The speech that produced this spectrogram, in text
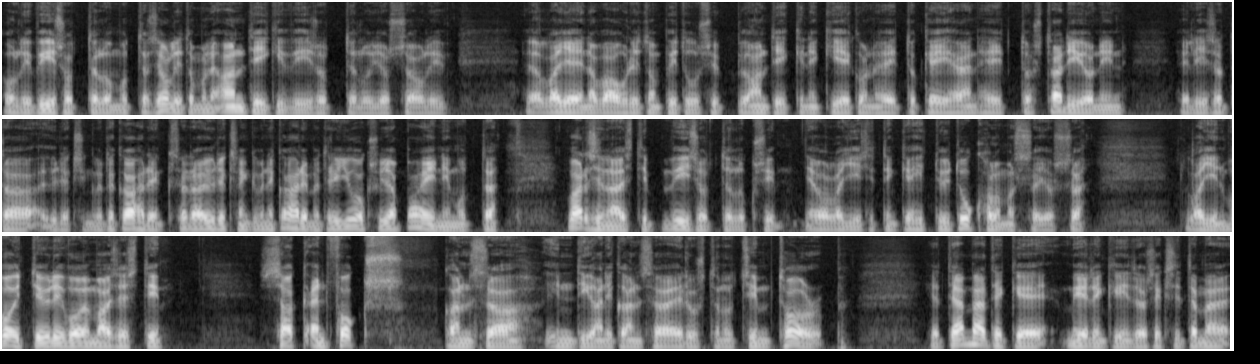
oli viisottelu, mutta se oli tuommoinen antiikin viisottelu, jossa oli lajeina vauhditon pituushyppy, antiikkinen kiekonheitto, keihäänheitto, stadionin, eli 192, 192 metrin juoksu ja paini, mutta varsinaisesti viisotteluksi ja laji sitten kehittyi Tukholmassa, jossa lajin voitti ylivoimaisesti Suck and Fox kansaa, intiaanikansaa edustanut Jim Thorpe. Ja tämä tekee mielenkiintoiseksi tämä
